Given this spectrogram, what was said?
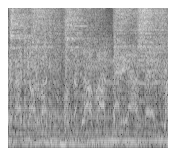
Kylmät korvat, mutta se on vaan periaatteessa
